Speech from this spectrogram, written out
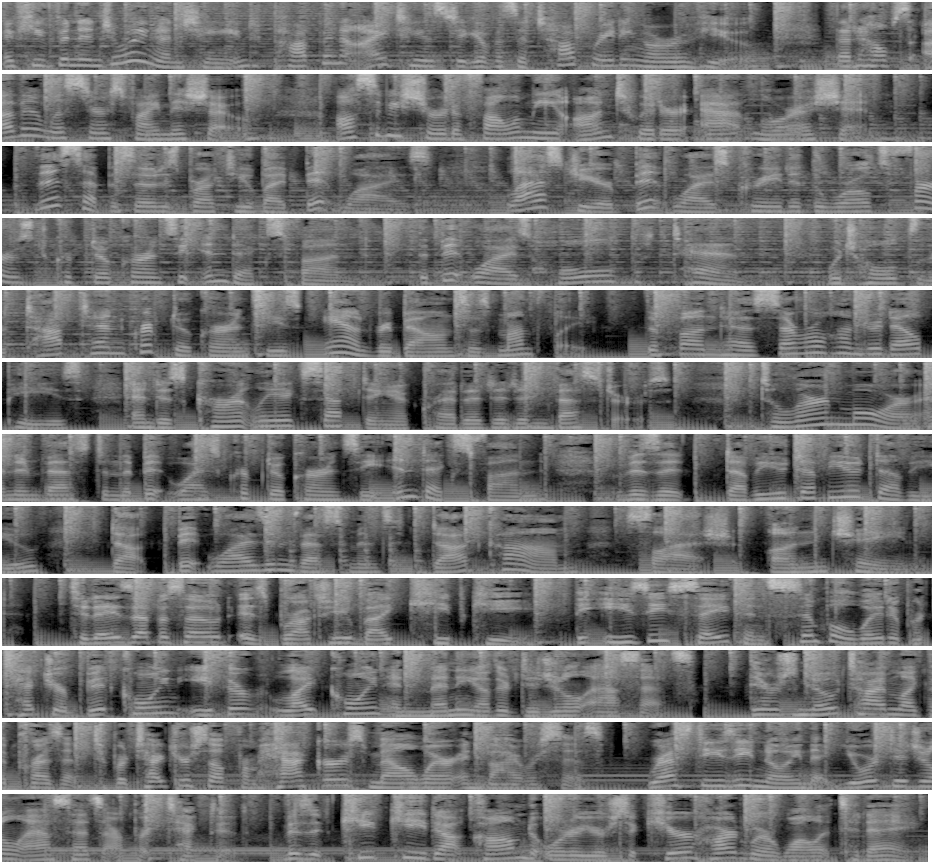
If you've been enjoying Unchained, pop into iTunes to give us a top rating or review. That helps other listeners find the show. Also, be sure to follow me on Twitter at Laura Shin. This episode is brought to you by Bitwise. Last year, Bitwise created the world's first cryptocurrency index fund, the Bitwise Hold 10, which holds the top 10 cryptocurrencies and rebalances monthly. The fund has several hundred LPs and is currently accepting accredited investors. To learn more and invest in the Bitwise Cryptocurrency Index Fund, visit www.bitwiseinvestments.com slash unchained. Today's episode is brought to you by KeepKey, the easy, safe, and simple way to protect your Bitcoin, Ether, Litecoin, and many other digital assets. There's no time like the present to protect yourself from hackers, malware, and viruses. Rest easy knowing that your digital assets are protected. Visit keepkey.com to order your secure hardware wallet today.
